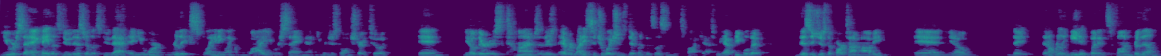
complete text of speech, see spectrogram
you were saying, hey, let's do this or let's do that, and you weren't really explaining like why you were saying that. You were just going straight to it. And you know, there is times, and there's everybody's situation is different that's listening to this podcast. We have people that this is just a part-time hobby, and you know, they they don't really need it, but it's fun for them,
